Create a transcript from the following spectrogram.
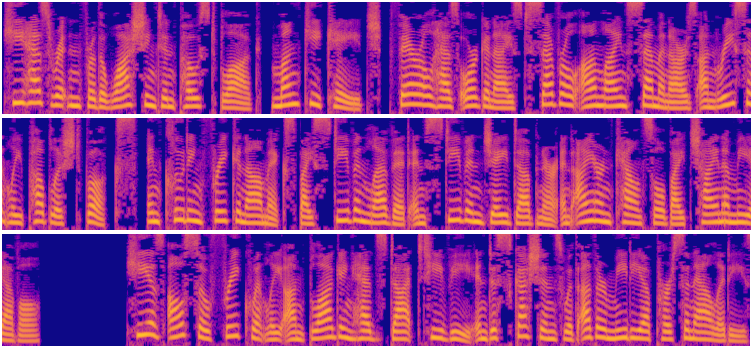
He has written for the Washington Post blog, Monkey Cage. Farrell has organized several online seminars on recently published books, including Freakonomics by Stephen Levitt and Stephen J. Dubner and Iron Council by China Mieville. He is also frequently on bloggingheads.tv in discussions with other media personalities.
